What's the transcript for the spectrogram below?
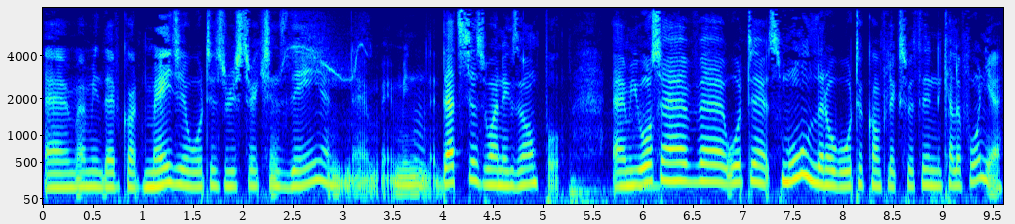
Um, I mean, they've got major water restrictions there, and um, I mean that's just one example. Um, you also have uh, water, small little water conflicts within California,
